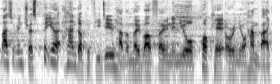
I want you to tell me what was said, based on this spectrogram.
matter of interest, put your hand up if you do have a mobile phone in your pocket or in your handbag.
